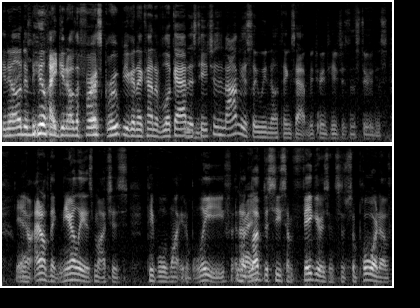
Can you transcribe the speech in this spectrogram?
You know, to be like, you know, the first group you're going to kind of look at as mm-hmm. teachers, and obviously we know things happen between teachers and students. Yeah. You know, I don't think nearly as much as people would want you to believe, and I'd love to see some figures and some support of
